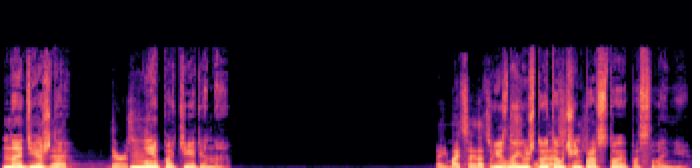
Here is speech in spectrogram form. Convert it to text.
Надежда не потеряна. Признаю, что это очень простое послание.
